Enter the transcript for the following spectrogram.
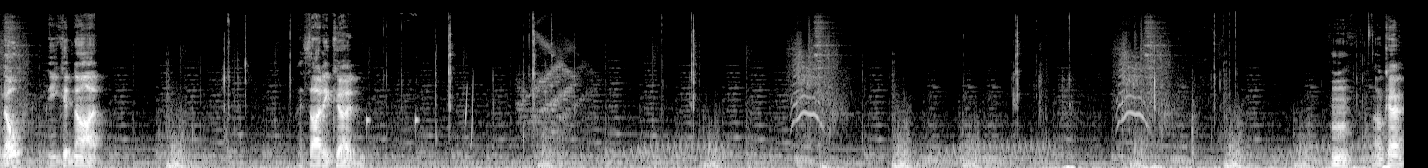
Nope, he could not thought he could. Hmm, okay.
